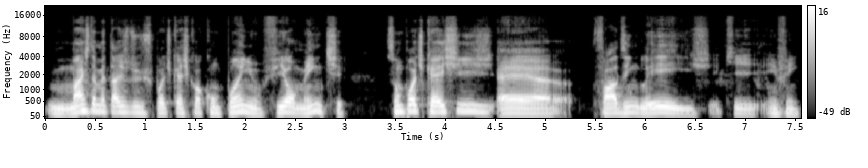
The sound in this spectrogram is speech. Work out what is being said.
mais da metade dos podcasts que eu acompanho fielmente são podcasts é, falados em inglês, que, enfim.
